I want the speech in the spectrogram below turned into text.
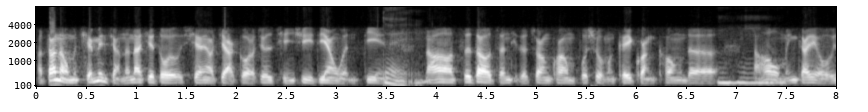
啊，当然我们前面讲的那些都先要架构了，就是情绪一定要稳定，对，然后知道整体的状况不是我们可以管控的，嗯、然后我们应该有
